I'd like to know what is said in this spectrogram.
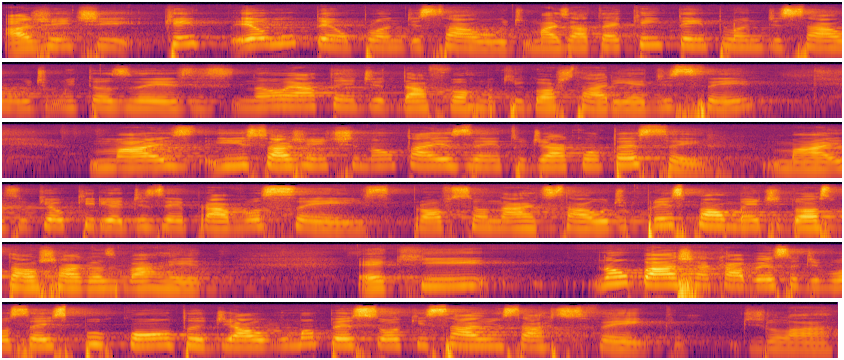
a gente, quem, eu não tenho plano de saúde, mas até quem tem plano de saúde muitas vezes não é atendido da forma que gostaria de ser. Mas isso a gente não está isento de acontecer. Mas o que eu queria dizer para vocês, profissionais de saúde, principalmente do Hospital Chagas Barreto, é que não baixe a cabeça de vocês por conta de alguma pessoa que saiu insatisfeito de lá.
